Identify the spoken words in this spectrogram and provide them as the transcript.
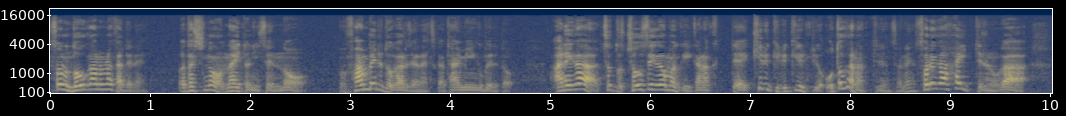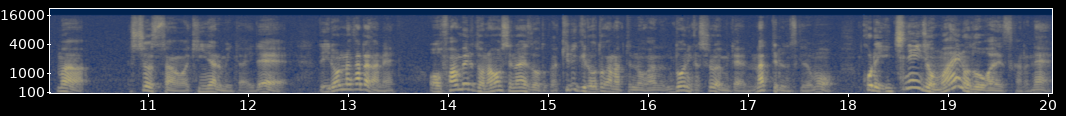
その動画の中でね私のナイト2000のファンベルトがあるじゃないですかタイミングベルト。あれがちょっと調整がうまくいかなくってキルキルキルキル音が鳴ってるんですよね。それが入ってるのがまあ視聴者さんは気になるみたいででいろんな方がねおファンベルト直してないぞとかキルキル音が鳴ってるのがどうにかしろよみたいになってるんですけどもこれ1年以上前の動画ですからね。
